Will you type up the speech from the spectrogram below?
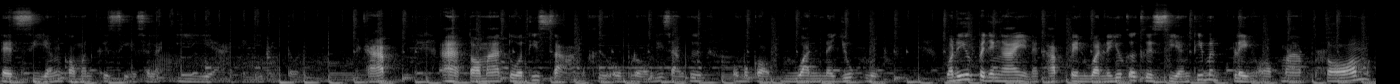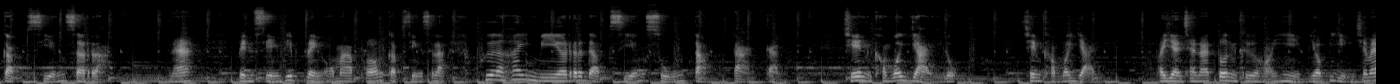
แต่เสียงของมันคือเสียงสระเอียอย่างนี้เป็นต้นนะครับอะต่อมาตัวที่ 3 คือองค์ประกอบที่ 3 คือองค์ประกอบวรรณยุกต์ลูก วรรณยุกต์เป็นยังไงนะครับ เป็นวรรณยุกต์ก็คือเสียงที่มันเปล่งออกมาพร้อมกับเสียงสระนะ เป็นเสียงที่เปล่งออกมาพร้อมกับเสียงสระ เพื่อให้มีระดับเสียงสูงต่ำต่างกัน เช่นคำว่าใหญ่ลูก เช่นคำว่าใหญ่ พยัญชนะต้นคือหอหีบยอผู้หญิงใช่ไหม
